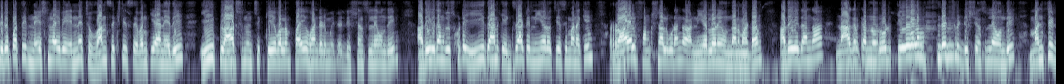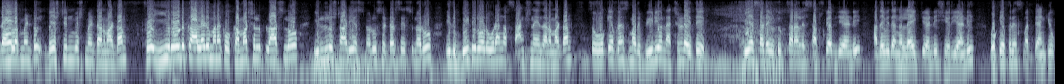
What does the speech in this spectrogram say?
Tirupati national highway NH one sixty సెవెన్కి అనేది ఈ ప్లాట్స్ నుంచి కేవలం ఫైవ్ హండ్రెడ్ మీటర్ డిస్టెన్స్లోనే ఉంది. అదే విధంగా చూసుకుంటే ఈ దానికి ఎగ్జాక్ట్ నియర్ వచ్చేసి మనకి రాయల్ ఫంక్షన్ హాల్ కూడా నియర్లోనే ఉందన్నమాట. అదే విధంగా నాగర్ కర్నూలు రోడ్ కేవలం హండ్రెడ్ ఫీట్ డిస్టెన్స్లోనే ఉంది. మంచి డెవలప్మెంట్ బెస్ట్ ఇన్వెస్ట్మెంట్ అనమాట సో ఈ రోడ్డుకి ఆల్రెడీ మనకు కమర్షియల్ ప్లాట్స్లో ఇండ్లు స్టార్ట్ చేస్తున్నారు సెటర్స్ వేస్తున్నారు. ఇది బీటీ రోడ్ కూడా శాంక్షన్ అయింది అనమాట సో ఓకే ఫ్రెండ్స్ మరి వీడియో నచ్చినట్టయితే బిఎస్ యూట్యూబ్ ఛానల్ని సబ్స్క్రైబ్ చేయండి. అదేవిధంగా లైక్ చేయండి షేర్ చేయండి. ఓకే ఫ్రెండ్స్ మరి థ్యాంక్ యూ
